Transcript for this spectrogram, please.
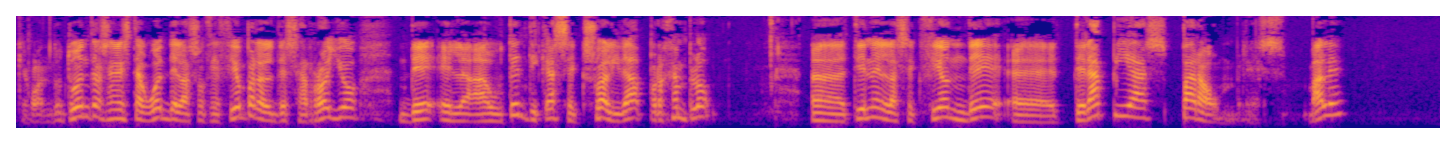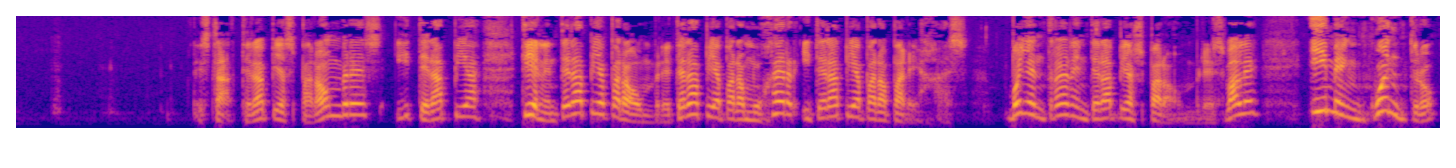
que cuando tú entras en esta web de la Asociación para el Desarrollo de la Auténtica Sexualidad, por ejemplo, eh, tienen la sección de eh, terapias para hombres, ¿vale? Está terapias para hombres y terapia. Tienen terapia para hombre, terapia para mujer y terapia para parejas. Voy a entrar en terapias para hombres, ¿vale? Y me encuentro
